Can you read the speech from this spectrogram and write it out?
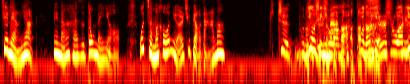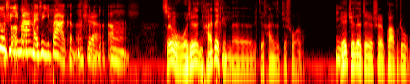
这两样儿那男孩子都没有，我怎么和我女儿去表达呢？这不能又是姨妈直说吗？不能直说，又是吗姨妈还是姨爸？可能是，嗯，所以我我觉得你还得跟他跟孩子直说了，嗯别觉得这个事儿挂不住，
